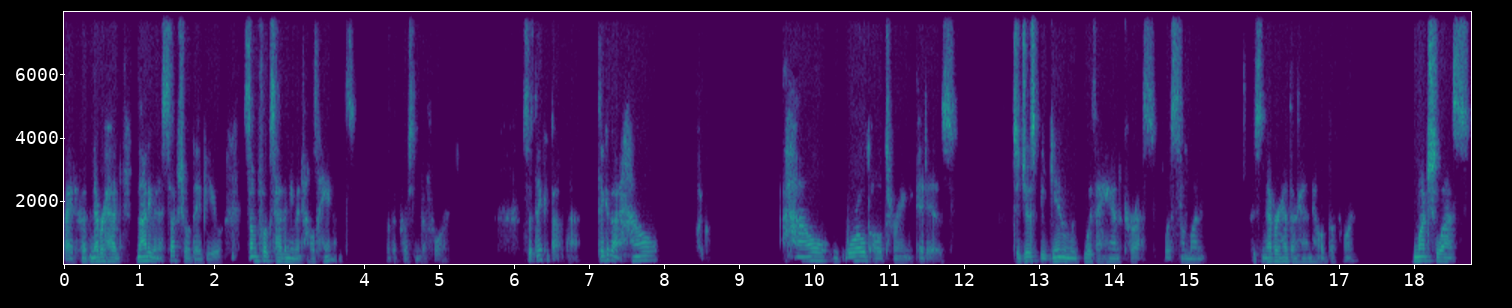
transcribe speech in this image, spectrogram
right? Who have never had not even a sexual debut. Some folks haven't even held hands with a person before. So think about that. Think about how, like, how world altering it is to just begin with a hand caress with someone who's never had their hand held before, much less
